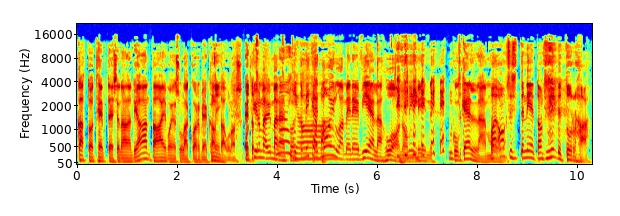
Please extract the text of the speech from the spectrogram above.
katsoo Temptation Island ja antaa aivojen sulaa korvien kautta Niin. ulos. Et Mutta- kyllä mä ymmärrän, No että joo. mikä noilla menee vielä huonommin kuin kellään Vai muulla. onko se sitten niin, että onko se silti turhaa?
